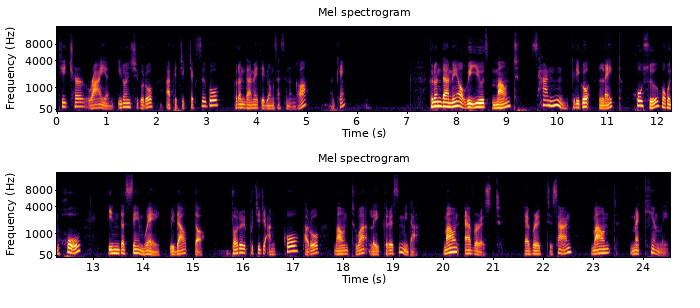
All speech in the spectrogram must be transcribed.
Teacher Ryan 이런 식으로 앞에 직책 쓰고 그런 다음에 뒤에 명사 쓰는 거. 오케이? 그런 다음에요. We use mount 산 그리고 lake 호수 혹은 호 in the same way without the 더를 붙이지 않고 바로 mount와 lake를 씁니다. Mount Everest, 에베레스트 산, Mount McKinley,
